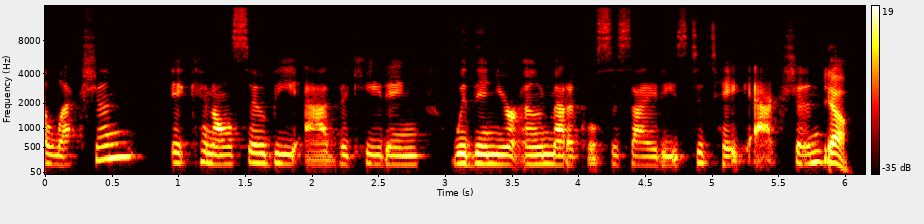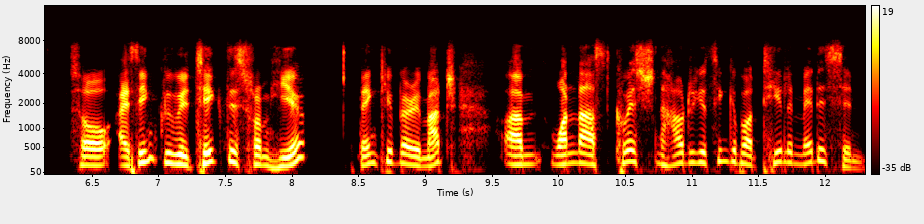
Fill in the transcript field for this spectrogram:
election it can also be advocating within your own medical societies to take action. Yeah. So i think we will take this from here. Thank you very much. Um, one last question. How do you think about telemedicine?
